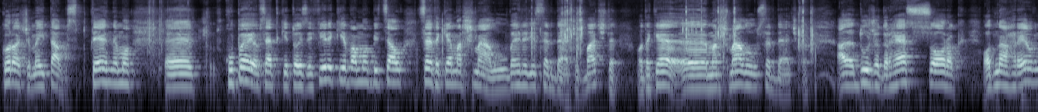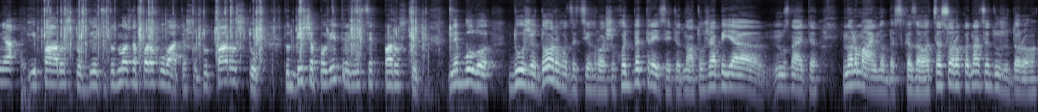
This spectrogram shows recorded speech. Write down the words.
Коротше, ми і так встигнемо. Е, купив все-таки той зефір, який я вам обіцяв. Це таке маршмело у вигляді сердечок. Бачите? Отаке е, маршмело у сердечках. Але дуже дороге, 41 гривня і пару штук. Дивіться, тут можна порахувати, що тут пару штук. Тут більше повітря, ніж цих пару штук. Не було дуже дорого за ці гроші, хоч би 31, то вже би я, ну знаєте, нормально би сказав. Це 41, це дуже дорого.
